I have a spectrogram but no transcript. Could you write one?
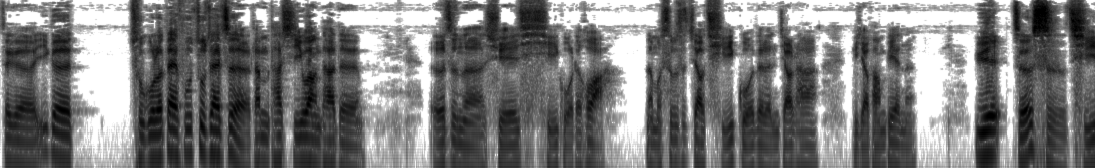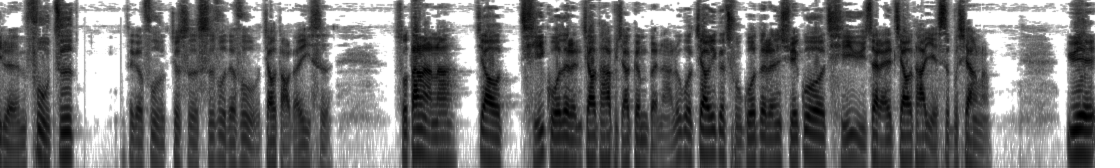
这个一个楚国的大夫住在这，那么他希望他的儿子呢学齐国的话，那么是不是叫齐国的人教他比较方便呢？曰，则使其人父之，这个父就是师傅的父，教导的意思。说当然啦，叫。齐国的人教他比较根本啊，如果教一个楚国的人学过齐语再来教他，也是不像了。曰：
